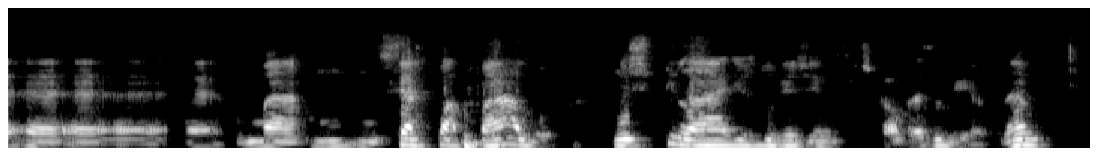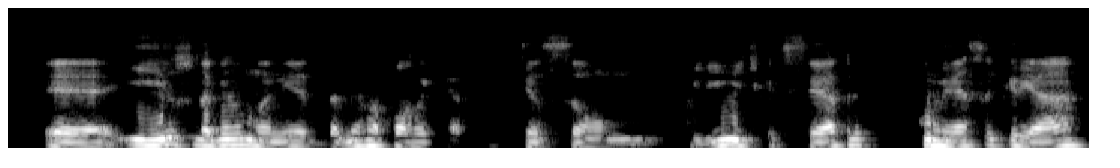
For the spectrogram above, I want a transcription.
é, é uma, um certo abalo nos pilares do regime fiscal brasileiro. Né? É, e isso, da mesma maneira, da mesma forma que a tensão política, etc., começa a criar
